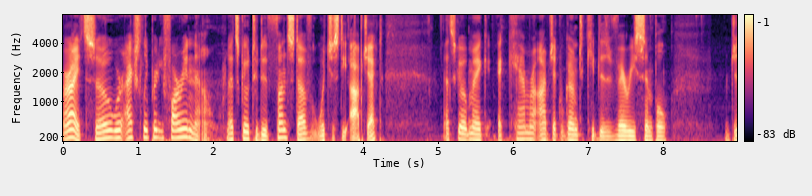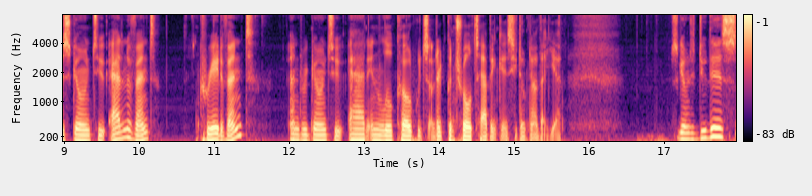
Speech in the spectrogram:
Alright, so we're actually pretty far in now. Let's go to the fun stuff, which is the object. Let's go make a camera object. We're going to keep this very simple. We're just going to add an event, create event, and we're going to add in a little code, which is under control tab in case you don't know that yet. Just going to do this,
